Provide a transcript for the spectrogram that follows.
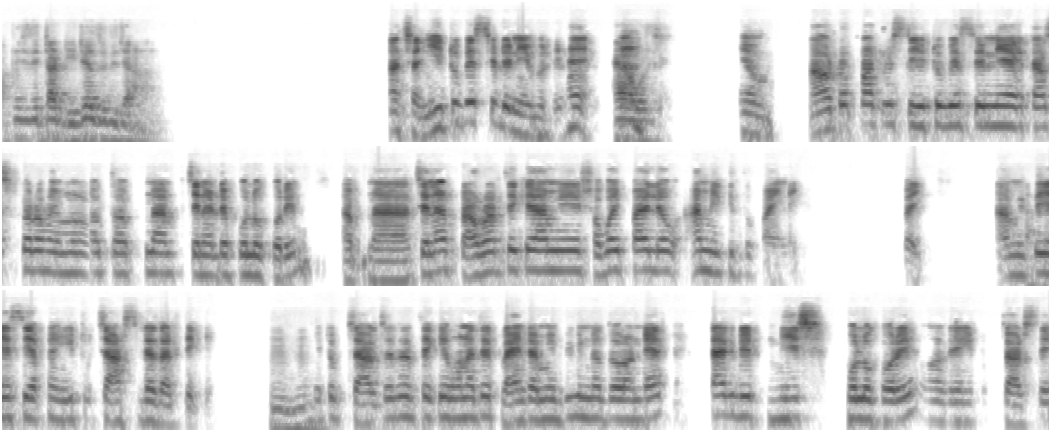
আপনি যদি তার ডিটেইলস যদি জানান। আচ্ছা ইউটিউব স্টুডিও নিয়ে বলি হ্যাঁ? হ্যাঁ অবশ্যই। আউট অফ মার্কেট ইউটিউব এসে নিয়ে কাজ করা হয় মূলত আপনার চ্যানেলটা ফলো করে। আপনার চ্যানেল ক্রাউডার থেকে আমি সবাই পাইলেও আমি কিন্তু পাই নাই। ভাই আমি পেয়েছি আপনার ইউটিউব চার্জ লেদার থেকে ইউটিউব চার্জ লেদার থেকে ওনাদের ক্লায়েন্ট আমি বিভিন্ন ধরনের টার্গেট নিশ ফলো করে ওনাদের ইউটিউব চার্জে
